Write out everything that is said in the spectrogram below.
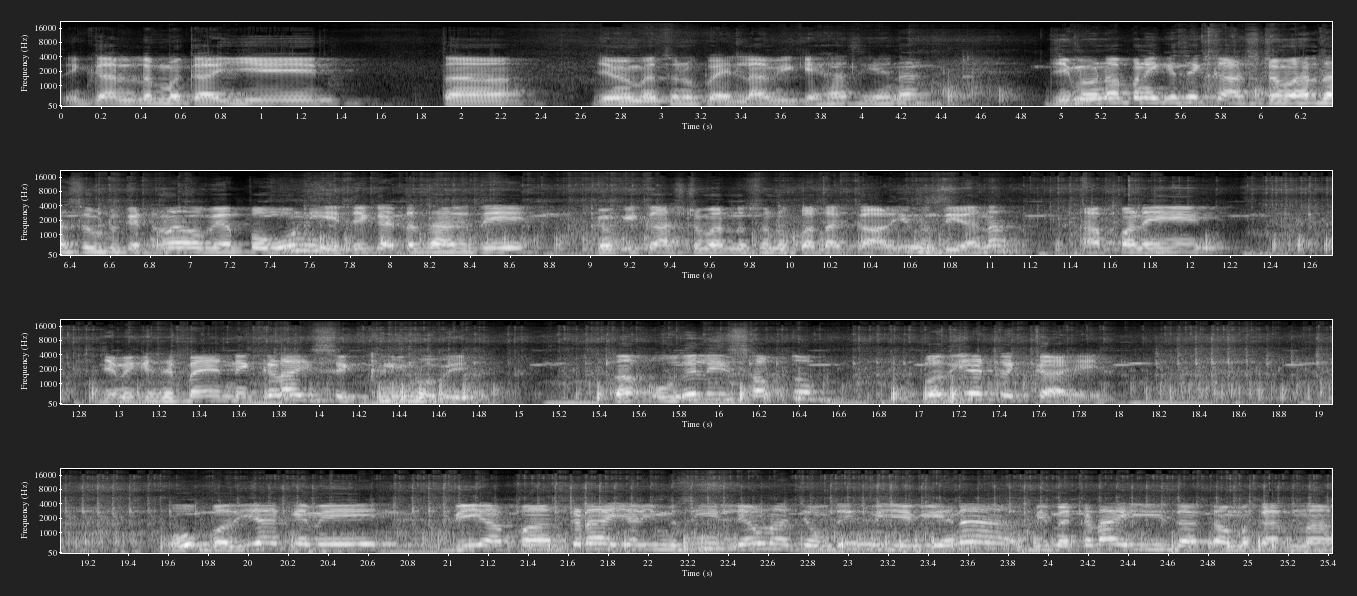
ਤੇ ਗੱਲ ਮਕਾਈਏ ਤਾਂ ਜਿਵੇਂ ਮੈਂ ਤੁਹਾਨੂੰ ਪਹਿਲਾਂ ਵੀ ਕਿਹਾ ਸੀ, ਹੈ ਨਾ? ਜਿਵੇਂ ਹੁਣ ਆਪਣੇ ਕਿਸੇ ਕਸਟਮਰ ਦਾ ਸੂਟ ਕੱਢਣਾ ਹੋਵੇ, ਆਪਾਂ ਉਹ ਨਹੀਂ ਇਹ ਤੇ ਕੱਢ ਸਕਦੇ, ਕਿਉਂਕਿ ਕਸਟਮਰ ਨੂੰ ਤੁਹਾਨੂੰ ਪਤਾ ਕਾਲੀ ਹੁੰਦੀ ਆ ਨਾ। ਆਪਾਂ ਨੇ ਜਿਵੇਂ ਕਿਸੇ ਭੈਣ ਨੇ ਕਢਾਈ ਸਿੱਖਣੀ ਹੋਵੇ, ਤਾਂ ਉਹਦੇ ਲਈ ਸਭ ਤੋਂ ਵਧੀਆ ਟ੍ਰਿਕ ਆ ਇਹ। ਉਹ ਵਧੀਆ ਕਿਵੇਂ ਵੀ ਆਪਾਂ ਕਢਾਈ ਵਾਲੀ ਮਸ਼ੀਨ ਲਿਆਉਣਾ ਚਾਹੁੰਦੇ ਹੋਈਏ ਵੀ ਹੈ ਨਾ ਵੀ ਮੈਂ ਕਢਾਈ ਦਾ ਕੰਮ ਕਰਨਾ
